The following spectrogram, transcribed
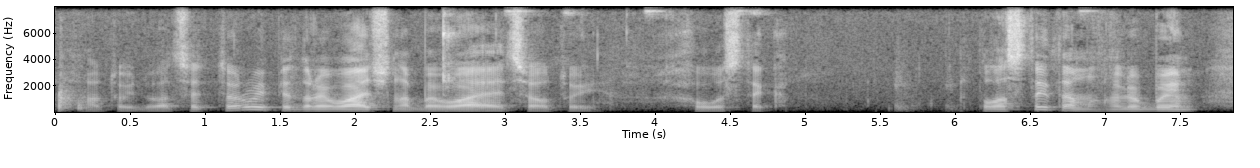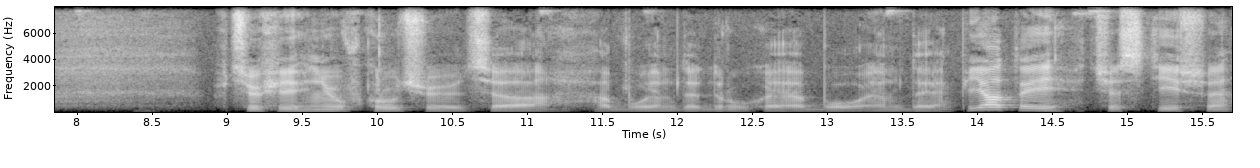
отой 22 підривач, набивається отой хвостик пластитом любим. В цю фігню вкручується або МД2, або МД5 частіше.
